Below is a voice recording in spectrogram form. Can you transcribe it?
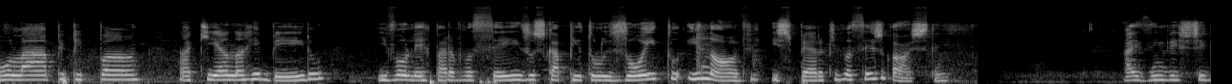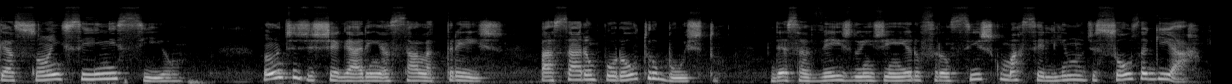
Olá, Pipipã. Aqui é Ana Ribeiro e vou ler para vocês os capítulos 8 e 9. Espero que vocês gostem. As investigações se iniciam. Antes de chegarem à sala 3, passaram por outro busto, dessa vez do engenheiro Francisco Marcelino de Souza Guiar.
